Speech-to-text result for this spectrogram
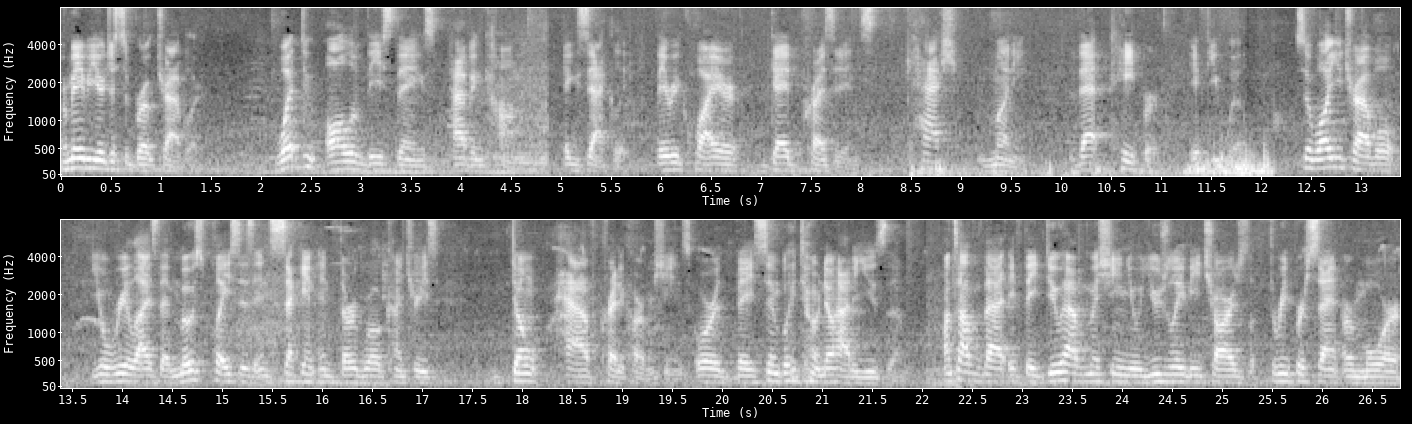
Or maybe you're just a broke traveler. What do all of these things have in common? Exactly. They require dead presidents, cash money, that paper, if you will. So while you travel, you'll realize that most places in second and third world countries don't have credit card machines or they simply don't know how to use them. On top of that, if they do have a machine, you'll usually be charged 3% or more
